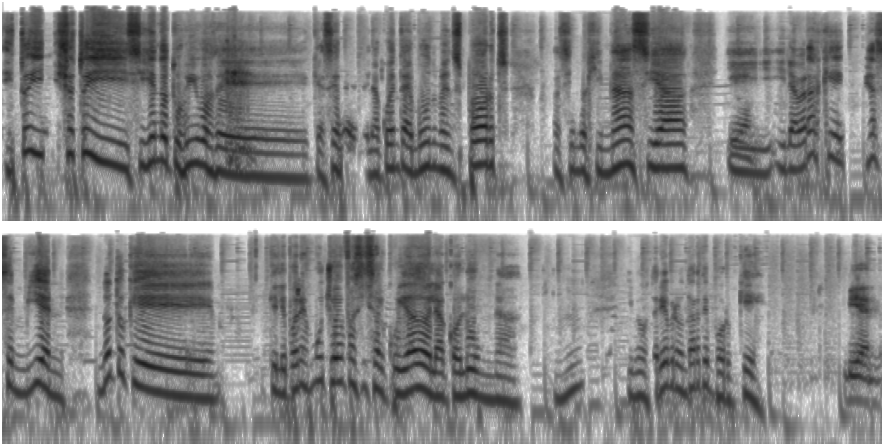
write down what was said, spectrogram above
estoy, yo estoy siguiendo tus vivos de que haces de la cuenta de Movement Sports, haciendo gimnasia, y, y la verdad es que me hacen bien. Noto que, que le pones mucho énfasis al cuidado de la columna. Y me gustaría preguntarte por qué. Bien,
